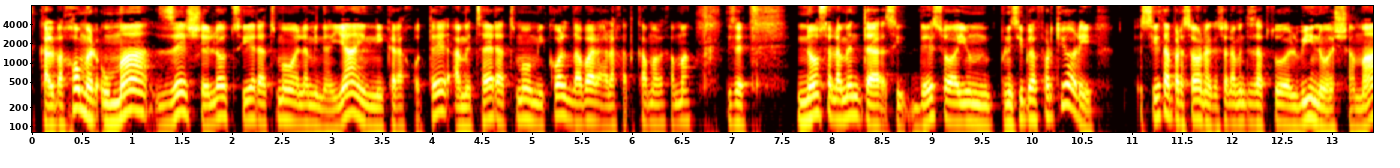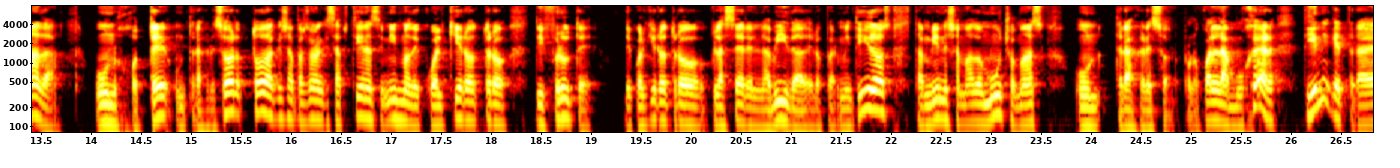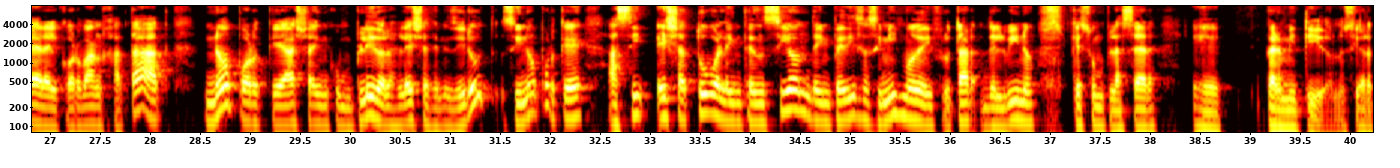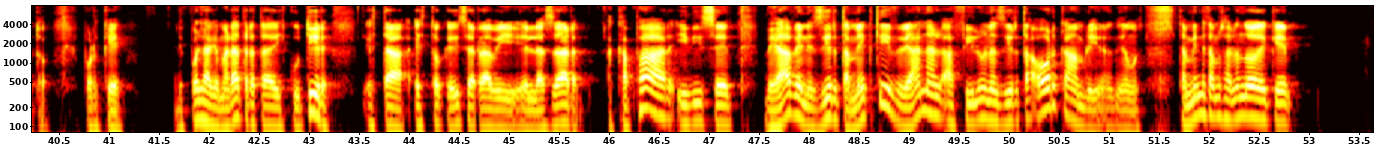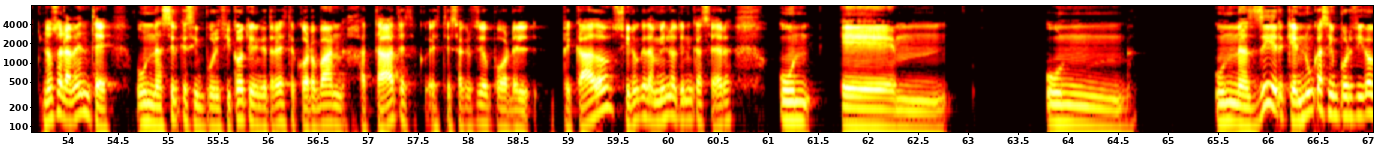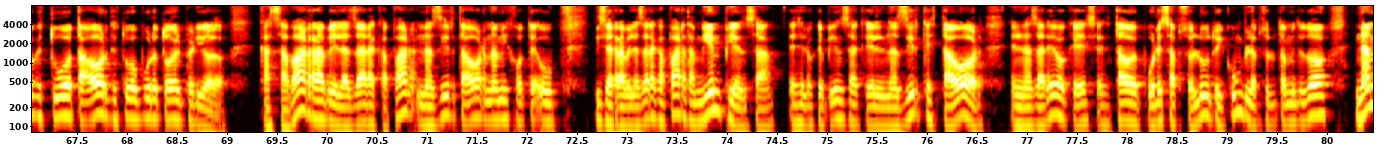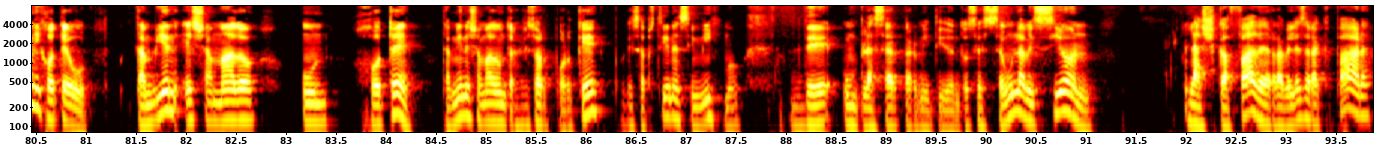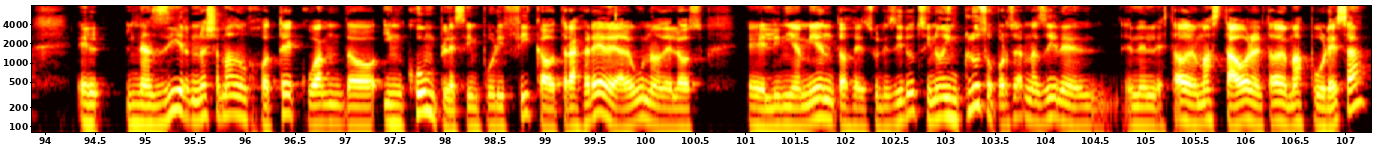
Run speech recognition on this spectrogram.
Kalvahomer, uma ze shelot era atzmo elaminayain, ni karajote, ametzaer atzmo mikol dabar alajat kama Dice, no solamente así, de eso hay un principio a fortiori. Si esta persona que solamente se abstuvo del vino es llamada un joté, un transgresor, toda aquella persona que se abstiene a sí mismo de cualquier otro disfrute de cualquier otro placer en la vida de los permitidos, también es llamado mucho más un transgresor. Por lo cual la mujer tiene que traer el korban hatat no porque haya incumplido las leyes de Nezirut, sino porque así ella tuvo la intención de impedirse a sí mismo de disfrutar del vino, que es un placer eh, permitido, ¿no es cierto? Porque Después la Gemara trata de discutir esta, esto que dice Rabbi Elazar Akapar y dice, Nazirta Mektiv, vean al Nazirta Orca, digamos. También estamos hablando de que no solamente un Nazir que se impurificó tiene que traer este korban hatat, este, este, sacrificio por el pecado, sino que también lo tiene que hacer un, eh, un un nazir que nunca se impurificó, que estuvo taor, que estuvo puro todo el periodo. Casabar Rabbi Lazar Akapar, nazir taor nami joteu. Dice Rabbi Lazar Akapar también piensa, es de lo que piensa que el nazir que es taor, el nazareo que es en estado de pureza absoluto y cumple absolutamente todo, nami joteu. También es llamado un joté, también es llamado un transgresor. ¿Por qué? Porque se abstiene a sí mismo de un placer permitido. Entonces, según la visión, la shkafá de Rabbi Lazar Akapar, el Nazir no es llamado un joté cuando incumple, se impurifica o transgrede alguno de los eh, lineamientos de su Nazirut, sino incluso por ser Nazir en, el estado de más taor, en el estado de más pureza,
